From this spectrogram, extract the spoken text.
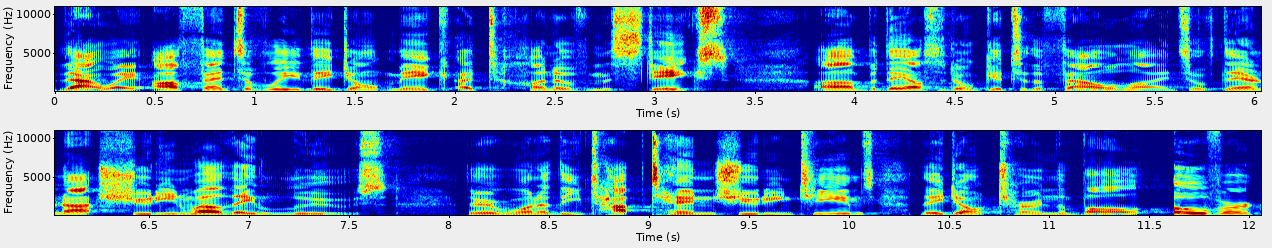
that way. Offensively, they don't make a ton of mistakes, uh, but they also don't get to the foul line. So if they're not shooting well, they lose. They're one of the top 10 shooting teams. They don't turn the ball over.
